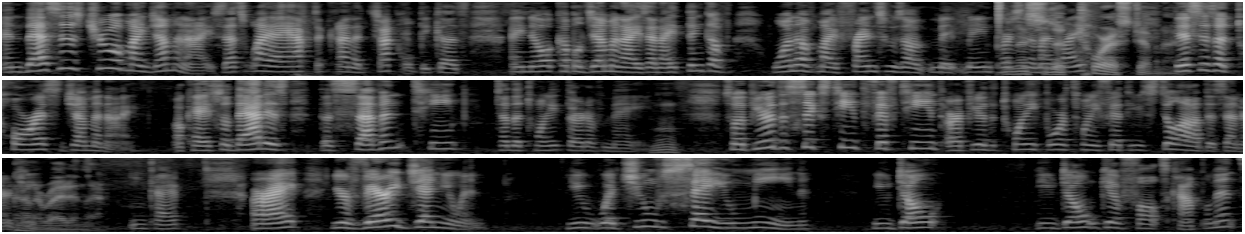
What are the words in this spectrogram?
and this is true of my Gemini's. That's why I have to kind of chuckle because I know a couple Gemini's, and I think of one of my friends who's a ma- main person this in is my a life. Taurus Gemini. This is a Taurus Gemini. Okay, so that is the 17th to the 23rd of May. Mm. So if you're the 16th, 15th, or if you're the 24th, 25th, you still have this energy. kind of right in there. Okay, all right. You're very genuine. You what you say you mean. You don't you don't give false compliments.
